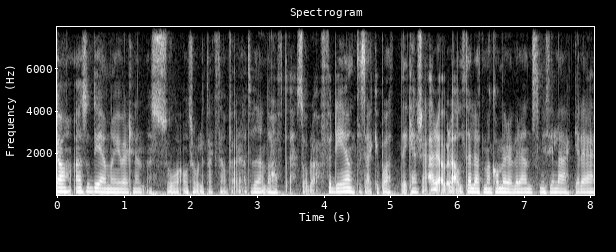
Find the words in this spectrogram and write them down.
Ja, alltså det är man ju verkligen så otroligt tacksam för. Att vi ändå haft det så bra. För det är jag inte säker på att det kanske är överallt. Eller att man kommer överens med sin läkare.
